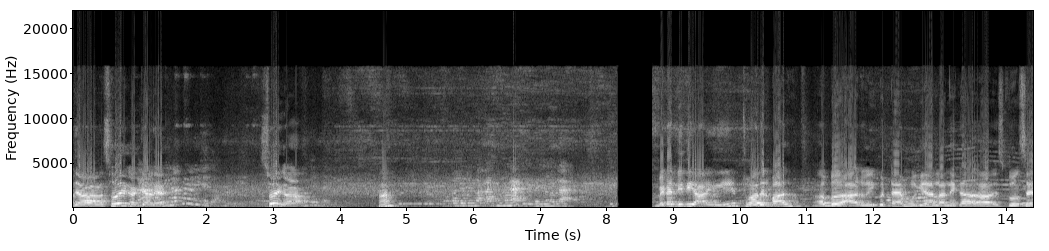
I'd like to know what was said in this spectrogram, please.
जा सोएगा क्या रे सोएगा हाँ बेटा दीदी आएगी थोड़ा देर बाद। अब आरवी को टाइम हो गया लाने का स्कूल से।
